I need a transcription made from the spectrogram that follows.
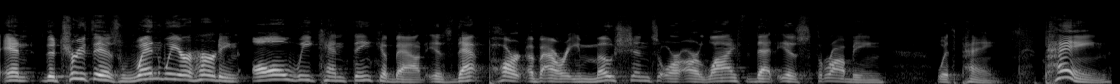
And the truth is, when we are hurting, all we can think about is that part of our emotions or our life that is throbbing with pain. Pain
